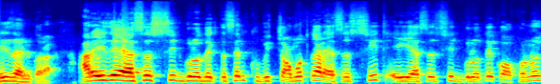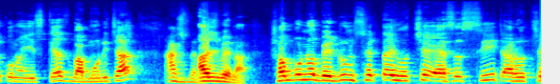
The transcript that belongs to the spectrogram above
ডিজাইন করা। আর এই যে অ্যাসেস সিটগুলো দেখতেছেন খুবই চমৎকার অ্যাসেস সিট এই অ্যাসেস সিট গুলোতে কখনোই কোনো স্কেচ বা মরিচা আসবে না। আসবে না। সম্পূর্ণ বেডরুম সেটটাই হচ্ছে অ্যাসেস সিট আর হচ্ছে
